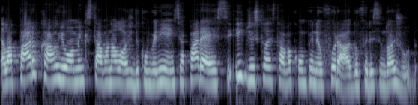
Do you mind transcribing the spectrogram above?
Ela para o carro e o homem que estava na loja de conveniência aparece e diz que ela estava com o pneu furado, oferecendo ajuda.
